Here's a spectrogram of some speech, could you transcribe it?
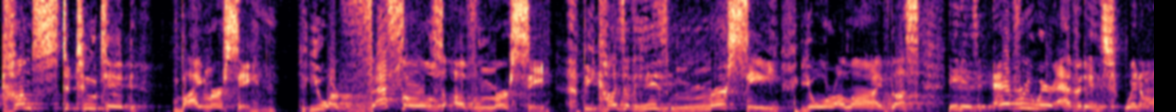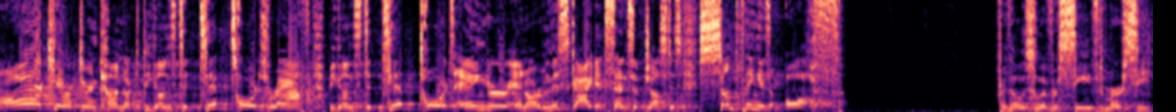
constituted by mercy. You are vessels of mercy. Because of his mercy, you're alive. Thus, it is everywhere evident when our character and conduct begins to tip towards wrath, begins to tip towards anger, and our misguided sense of justice, something is off. For those who have received mercy,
